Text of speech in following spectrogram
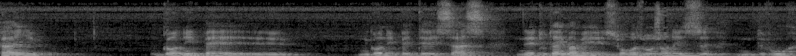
kaj gonipe, gonipetesas, Y, tutaj mamy słowo złożone z dwóch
